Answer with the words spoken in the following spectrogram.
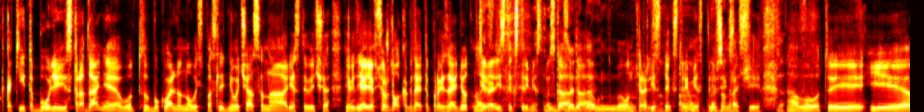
какие-то боли и страдания. Вот буквально новость последнего часа на Арестовича. Я, я, я все ждал, когда это произойдет. Террорист-экстремист, мы сказали. Да, да, да он, он террорист и экстремист ага, признан России. Да. А, вот. И, и,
